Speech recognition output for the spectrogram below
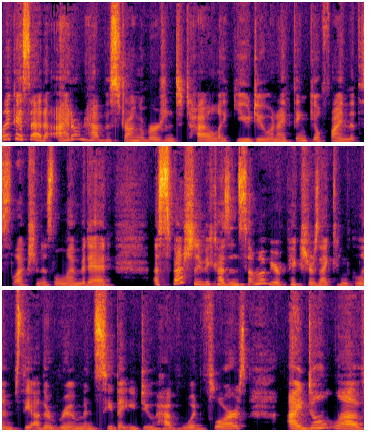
Like I said, I don't have a strong aversion to tile like you do. And I think you'll find that the selection is limited, especially because in some of your pictures, I can glimpse the other room and see that you do have wood floors. I don't love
